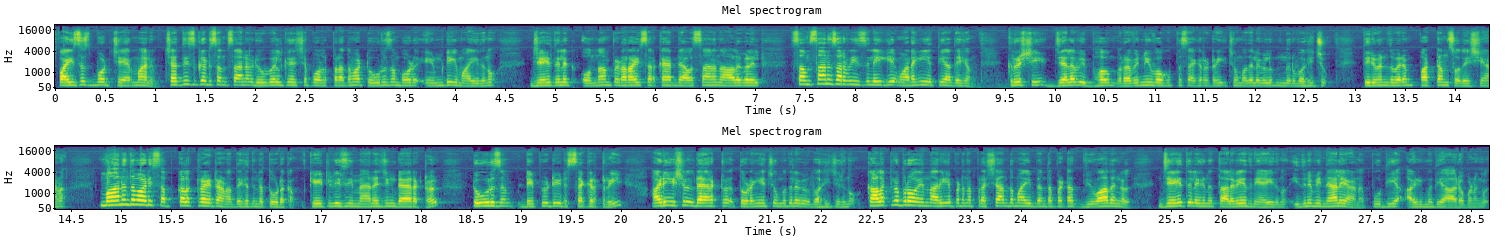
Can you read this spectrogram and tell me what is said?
സ്പൈസസ് ബോർഡ് ചെയർമാനും ഛത്തീസ്ഗഡ് സംസ്ഥാനം രൂപവൽക്കരിച്ചപ്പോൾ പ്രഥമ ടൂറിസം ബോർഡ് എം ഡിയുമായിരുന്നു ജയതിലക് ഒന്നാം പിണറായി സർക്കാരിന്റെ അവസാന നാളുകളിൽ സംസ്ഥാന സർവീസിലേക്ക് മടങ്ങിയെത്തിയ അദ്ദേഹം കൃഷി ജലവിഭവം റവന്യൂ വകുപ്പ് സെക്രട്ടറി ചുമതലകളും നിർവഹിച്ചു. തിരുവനന്തപുരം പട്ടം സ്വദേശിയാണ്. മാനന്തവാടി സബ് കളക്ടറായിട്ടാണ് അദ്ദേഹത്തിന്റെ തുടക്കം. K T D C managing director tourism deputy secretary additional director തുടങ്ങിയ ചുമതലകൾ വഹിച്ചിരുന്നു. കളക്ടർ ബ്രോ എന്നറിയപ്പെടുന്ന പ്രശാന്തമായി ബന്ധപ്പെട്ട വിവാദങ്ങൾ ജയതിലകന് തലവേദനയായിരുന്നു. ഇതിനു പിന്നാലെയാണ് പുതിയ അഴിമതി ആരോപണങ്ങൾ.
